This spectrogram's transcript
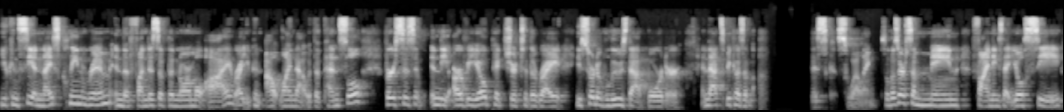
you can see a nice clean rim in the fundus of the normal eye, right? You can outline that with a pencil versus in the RVO picture to the right, you sort of lose that border. And that's because of disc swelling. So those are some main findings that you'll see.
